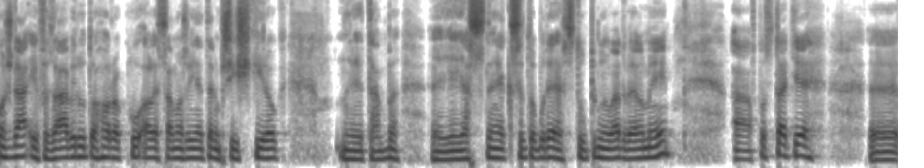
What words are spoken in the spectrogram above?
možná i v závěru toho roku, ale samozřejmě ten příští rok eh, tam eh, je jasné, jak se to bude stupňovat velmi. A v podstatě eh,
